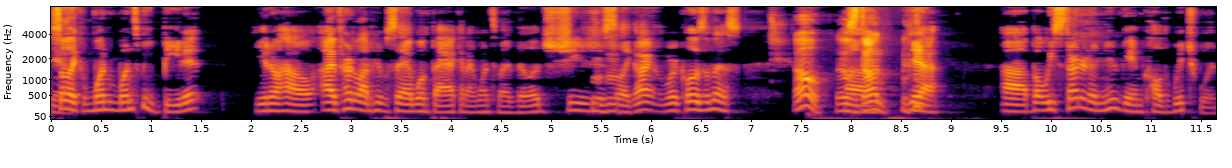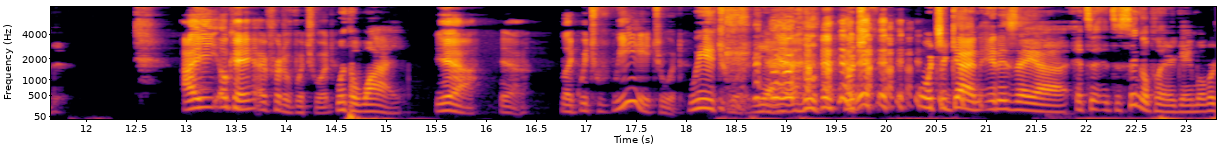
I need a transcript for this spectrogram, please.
so like when once we beat it, you know how I've heard a lot of people say I went back and I went to my village. She's just Mhm. like, all right, we're closing this. Oh, it was Um, done. yeah, uh, but we started a new game called Wytchwood I okay. I've heard of Wytchwood. with a Y. Yeah. Yeah. Like which Wytchwood. Wytchwood, yeah. Yeah. Which again, it is a uh, it's a it's a single player game, but we're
